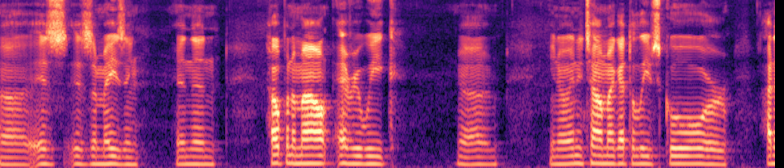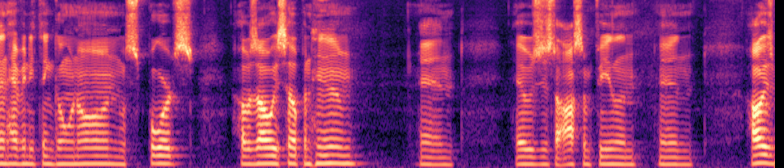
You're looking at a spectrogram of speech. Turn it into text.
uh, is is amazing. And then helping him out every week. Uh, you know, anytime I got to leave school or I didn't have anything going on with sports, I was always helping him, and it was just an awesome feeling. And always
